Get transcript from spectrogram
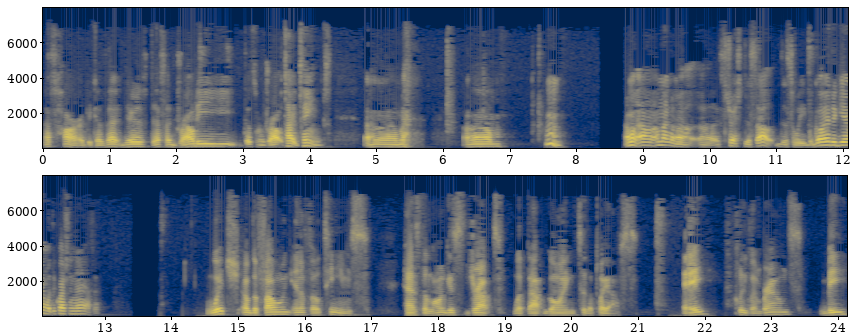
that's hard because that there's that's a droughty, there's some drought type teams. Um, um, hmm. I'm, I'm not gonna uh, stretch this out this week, but go ahead again with the question and answer. Which of the following NFL teams has the longest drought without going to the playoffs? A. Cleveland Browns, B.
